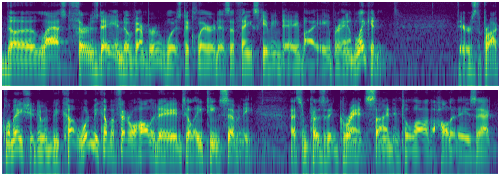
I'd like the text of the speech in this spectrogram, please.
the last Thursday in November was declared as a Thanksgiving Day by Abraham Lincoln. There's the proclamation. It would become, wouldn't become a federal holiday until 1870. That's when President Grant signed into law the Holidays Act.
